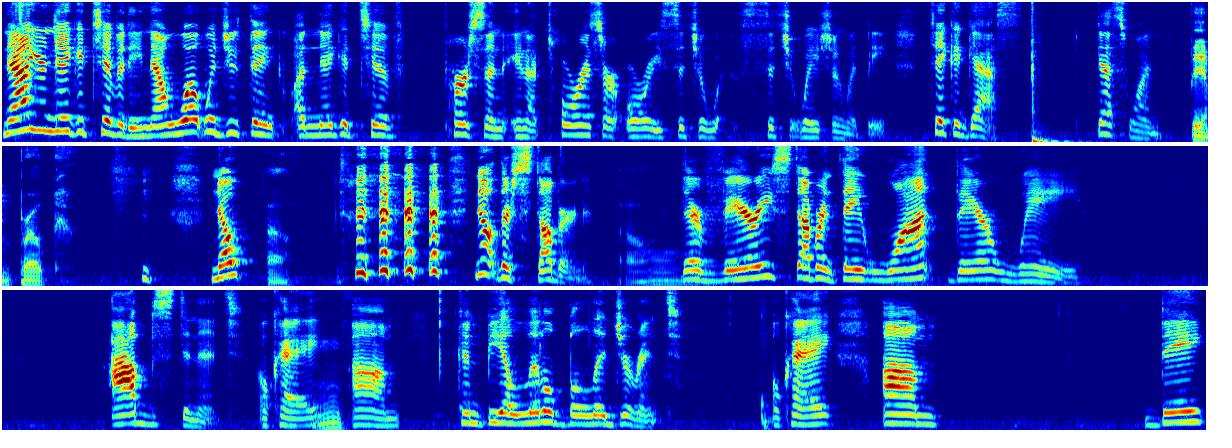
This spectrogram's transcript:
Now your negativity. Now, what would you think a negative person in a Taurus or Aries situa- situation would be? Take a guess. Guess one. Being broke. Nope. Oh. no, they're stubborn. Oh. They're very stubborn. They want their way. Obstinate, okay? Um, can be a little belligerent, okay? Um, they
